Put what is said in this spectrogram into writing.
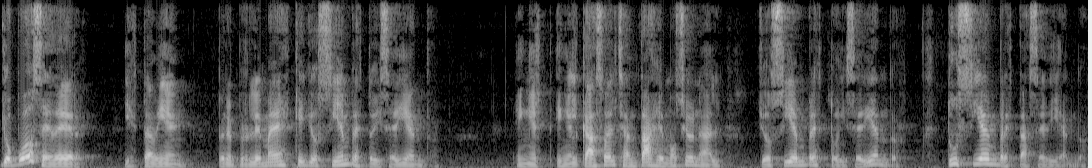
yo puedo ceder y está bien, pero el problema es que yo siempre estoy cediendo. En el, en el caso del chantaje emocional, yo siempre estoy cediendo. Tú siempre estás cediendo.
